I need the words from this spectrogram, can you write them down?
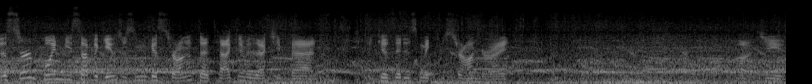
At a certain point in these type of games where someone gets strong enough to attack him is actually bad because they just make them stronger, right? Oh jeez.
